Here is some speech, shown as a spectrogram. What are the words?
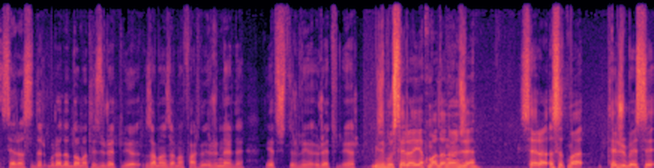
serasıdır. Burada domates üretiliyor. Zaman zaman farklı ürünler de yetiştiriliyor, üretiliyor. Biz bu serayı yapmadan önce sera ısıtma tecrübesi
